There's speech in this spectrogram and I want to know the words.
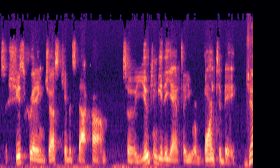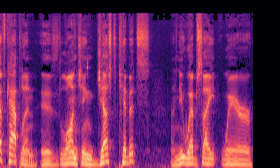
So she's creating justkibbitz.com, so you can be the Yenta you were born to be. Jeff Kaplan is launching Just Kibbitz, a new website where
